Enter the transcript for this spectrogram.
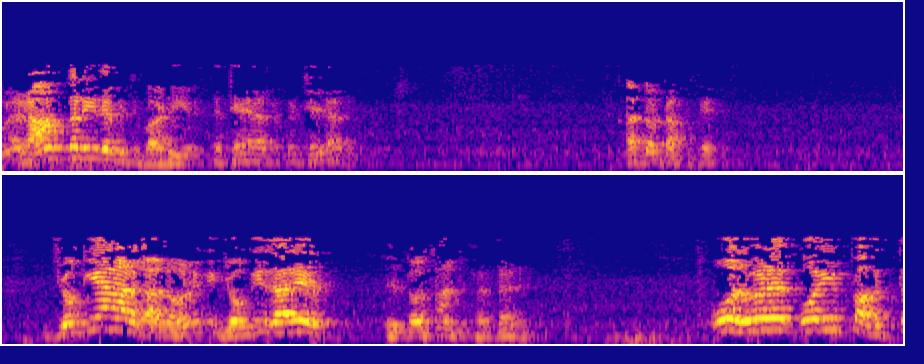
ਉਹ ਰਾਮਕਲੀ ਦੇ ਵਿੱਚ ਬਾੜੀ ਹੈ, ਕਿੱਥੇ ਆ ਕੇ ਪਿੱਛੇ ਜਾ ਕੇ ਅਤੋਂ ਟੱਪ ਕੇ। ਜੋਗੀਆਂ ਨਾਲ ਗੱਲ ਹੋਣੀ ਕਿ ਜੋਗੀ ਸਾਰੇ ਹਿੰਦੁਸਤਾਨ 'ਚ ਫਿਰਦੇ ਨੇ। ਉਸ ਵੇਲੇ ਕੋਈ ਭਗਤ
